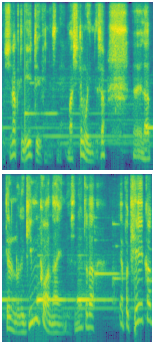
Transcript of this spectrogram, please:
をしなくてもいいというふうにですね、まあしてもいいんですよ、えー、なってるので義務化はないんですね。ただ、やっぱ計画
